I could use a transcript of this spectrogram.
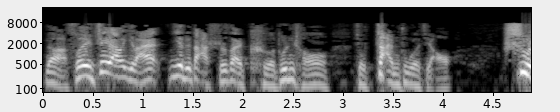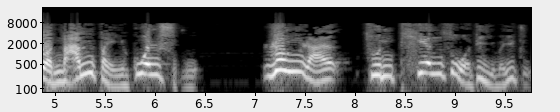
啊，所以这样一来，耶律大石在可敦城就站住了脚，设南北官署，仍然尊天祚帝为主。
